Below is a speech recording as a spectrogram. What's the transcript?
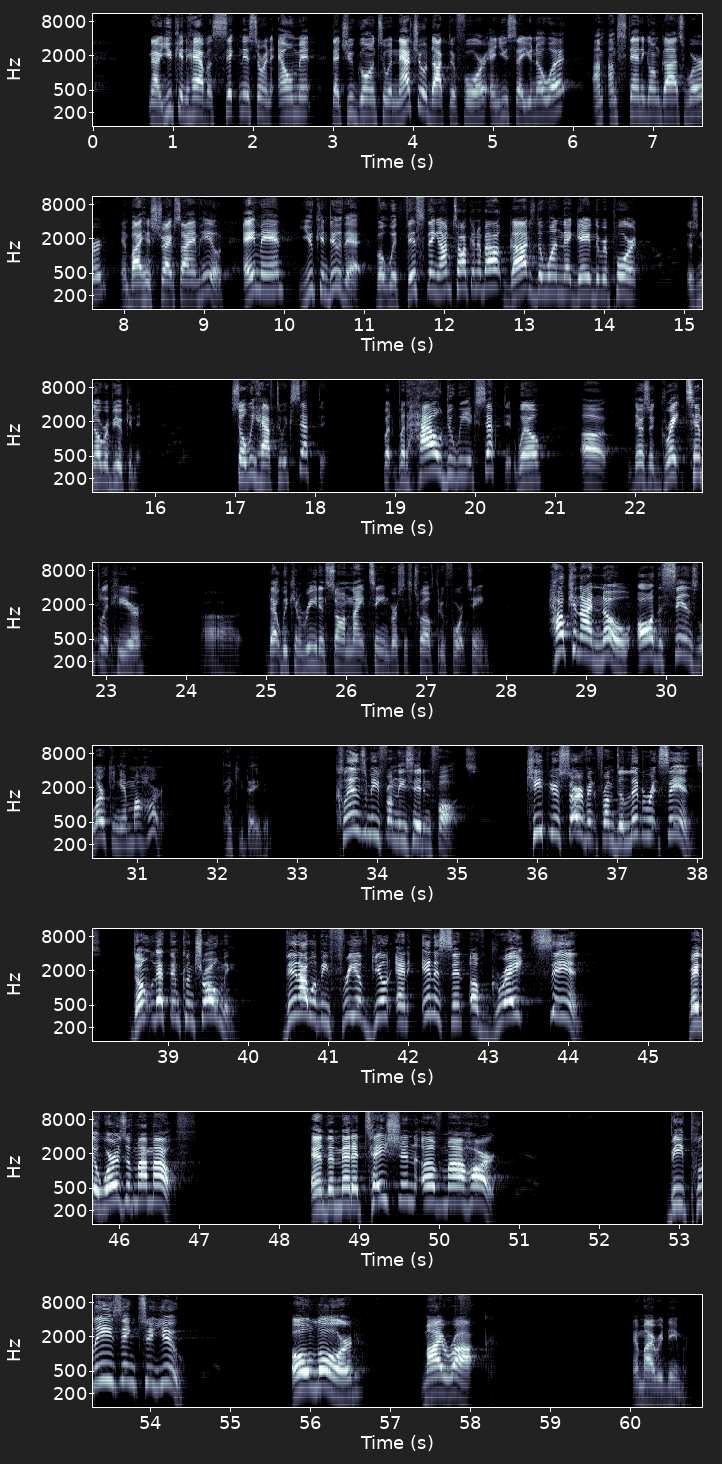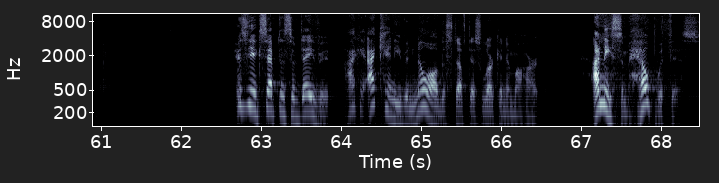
Now, you can have a sickness or an ailment that you go into a natural doctor for, and you say, you know what? I'm, I'm standing on God's word, and by his stripes I am healed. Amen. You can do that. But with this thing I'm talking about, God's the one that gave the report. There's no rebuking it. So we have to accept it. But, but how do we accept it? Well, uh, there's a great template here uh, that we can read in Psalm 19, verses 12 through 14. How can I know all the sins lurking in my heart? Thank you, David. Cleanse me from these hidden faults. Keep your servant from deliberate sins. Don't let them control me. Then I will be free of guilt and innocent of great sin. May the words of my mouth and the meditation of my heart be pleasing to you, O Lord, my rock and my redeemer. Here's the acceptance of David. I, I can't even know all the stuff that's lurking in my heart. I need some help with this.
